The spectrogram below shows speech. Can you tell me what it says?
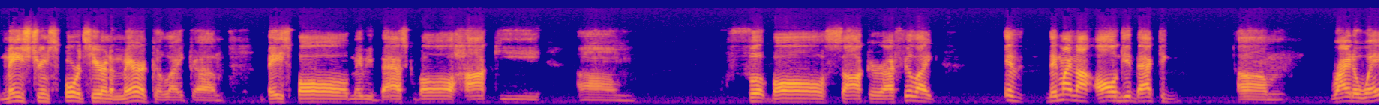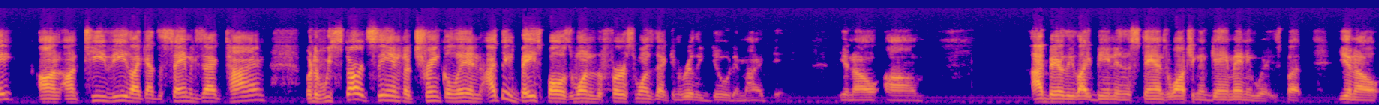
mainstream sports here in America, like um, baseball, maybe basketball, hockey, um, football, soccer, I feel like if they might not all get back to um, right away on on TV, like at the same exact time, but if we start seeing a trickle in, I think baseball is one of the first ones that can really do it, in my opinion. You know, um, I barely like being in the stands watching a game, anyways. But you know,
